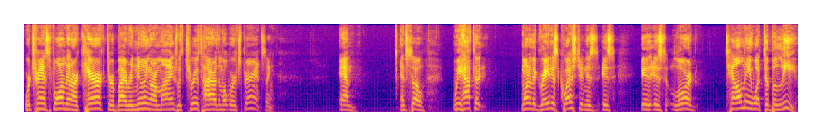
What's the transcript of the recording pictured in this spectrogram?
We're transformed in our character by renewing our minds with truth higher than what we're experiencing. And, and so we have to, one of the greatest questions is, is, is, is Lord, tell me what to believe.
